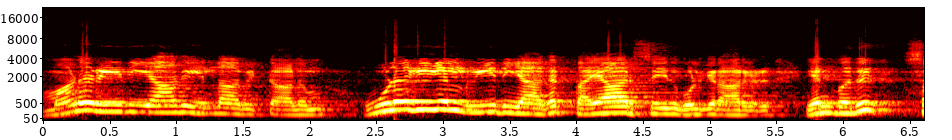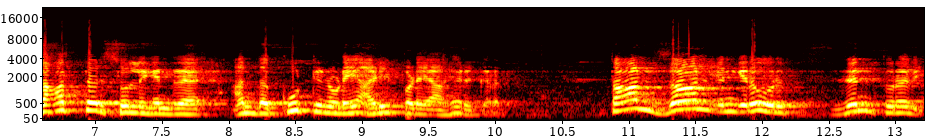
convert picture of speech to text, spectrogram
மன ரீதியாக இல்லாவிட்டாலும் உலகியல் ரீதியாக தயார் செய்து கொள்கிறார்கள் என்பது சாத்தர் சொல்லுகின்ற அந்த கூட்டினுடைய அடிப்படையாக இருக்கிறது. தான் ஜான் என்கிற ஒரு ஜென் துறவி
